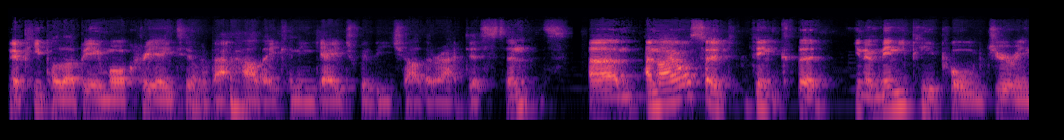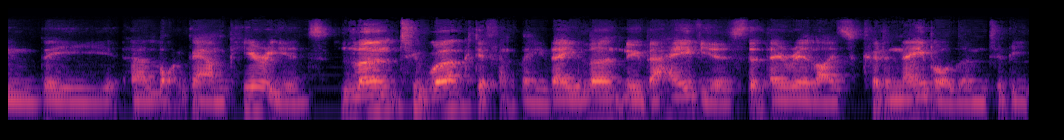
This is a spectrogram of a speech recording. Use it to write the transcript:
you know, people are being more creative about how they can engage with each other at distance. Um, and I also think that you know many people during the uh, lockdown periods learned to work differently. They learned new behaviors that they realized could enable them to be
